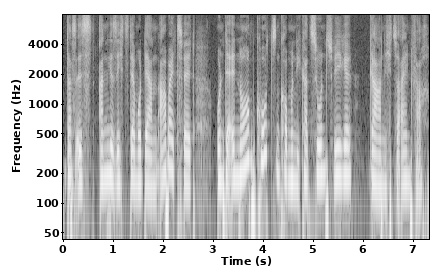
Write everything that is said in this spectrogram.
Das ist angesichts der modernen Arbeitswelt und der enorm kurzen Kommunikationswege gar nicht so einfach.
